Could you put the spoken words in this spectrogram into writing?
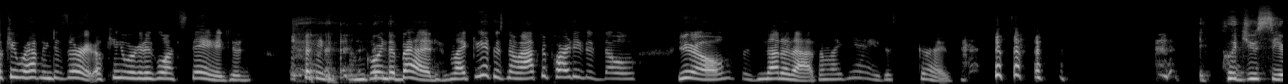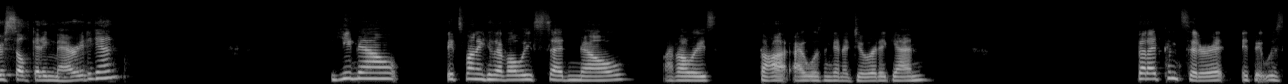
Okay, we're having dessert. Okay, we're gonna go on stage and I'm going to bed. I'm like, yeah, there's no after party. There's no, you know, there's none of that. So I'm like, yay, this is good. Eh, could you see yourself getting married again? You know, it's funny because I've always said no. I've always thought I wasn't going to do it again. But I'd consider it if it was,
